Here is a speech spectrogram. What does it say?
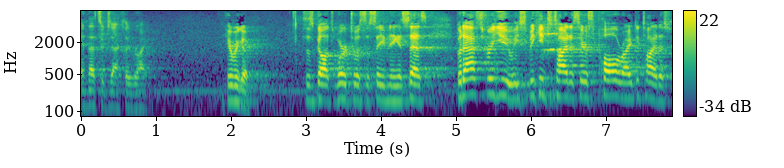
And that's exactly right. Here we go. This is God's word to us this evening. It says, But as for you, he's speaking to Titus, here's Paul right to Titus.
